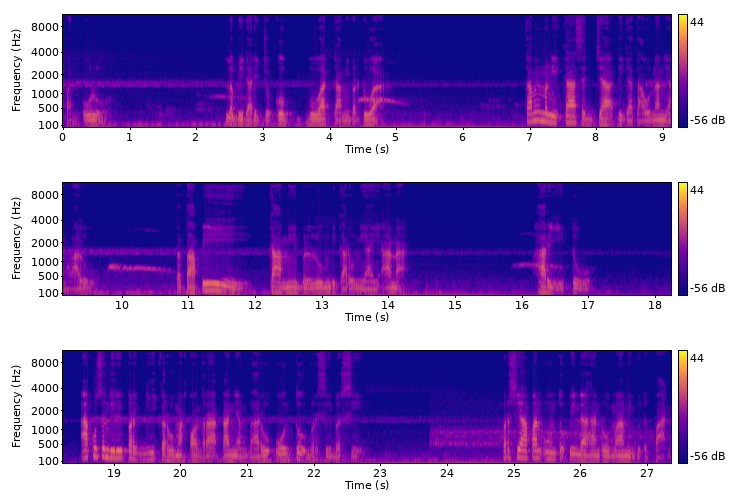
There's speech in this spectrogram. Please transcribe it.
80. Lebih dari cukup buat kami berdua. Kami menikah sejak tiga tahunan yang lalu tetapi kami belum dikaruniai anak. Hari itu, aku sendiri pergi ke rumah kontrakan yang baru untuk bersih-bersih. Persiapan untuk pindahan rumah minggu depan.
